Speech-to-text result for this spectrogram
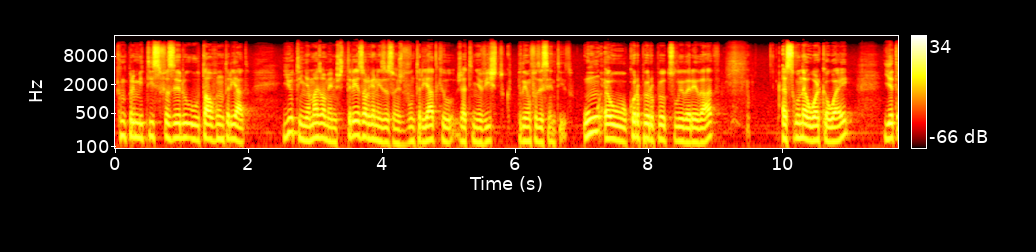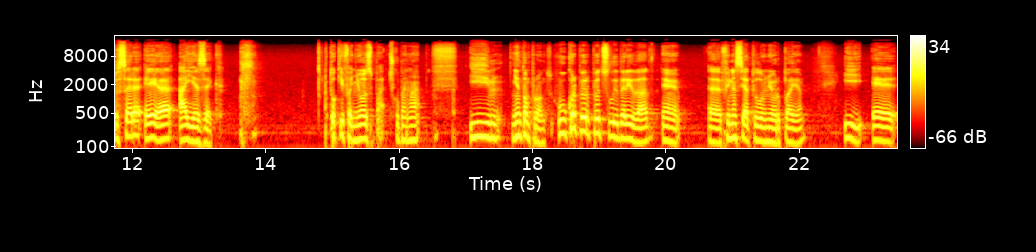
que me permitisse fazer o, o tal voluntariado. E eu tinha mais ou menos três organizações de voluntariado que eu já tinha visto que podiam fazer sentido. Um é o Corpo Europeu de Solidariedade, a segunda é o Workaway e a terceira é a IESEC. Estou aqui fanhoso, pá, desculpem lá. E, e então pronto, o Corpo Europeu de Solidariedade é eh, financiado pela União Europeia e é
